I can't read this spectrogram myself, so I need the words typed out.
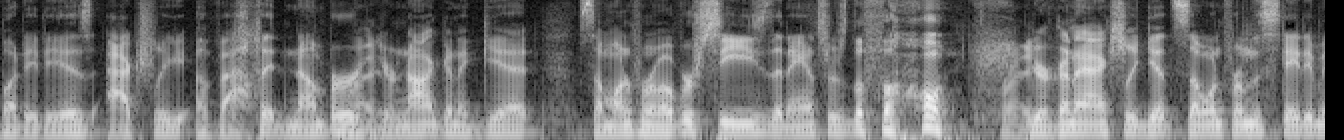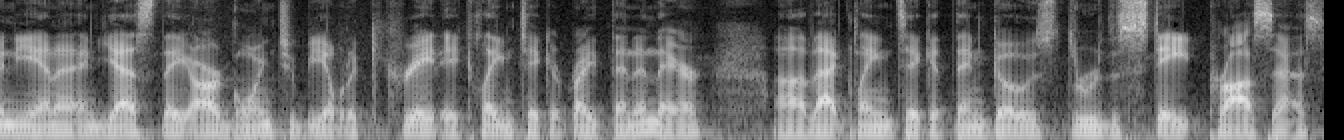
but it is actually a valid number. Right. You're not going to get someone from overseas that answers the phone. Right. You're going to actually get someone from the state of Indiana, and yes, they are going to be able to create a claim ticket right then and there. Uh, that claim ticket then goes through the state process.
